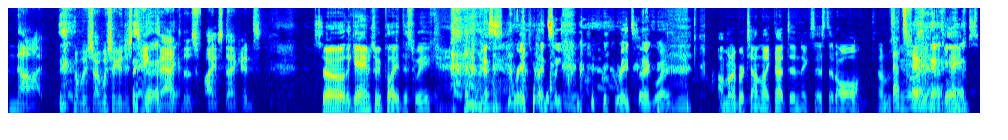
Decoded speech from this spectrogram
not. I wish I wish I could just take back those five seconds. So the games we played this week, yes, great transition, great segue. I'm gonna pretend like that didn't exist at all. I'm just That's gonna go fair. right into games.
